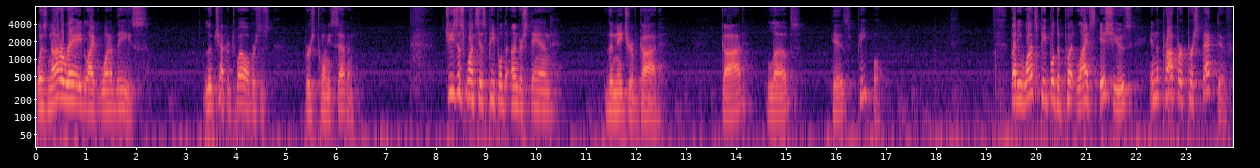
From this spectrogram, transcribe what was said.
was not arrayed like one of these. Luke chapter 12, verses, verse 27. Jesus wants his people to understand the nature of God. God loves his people. But he wants people to put life's issues in the proper perspective,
